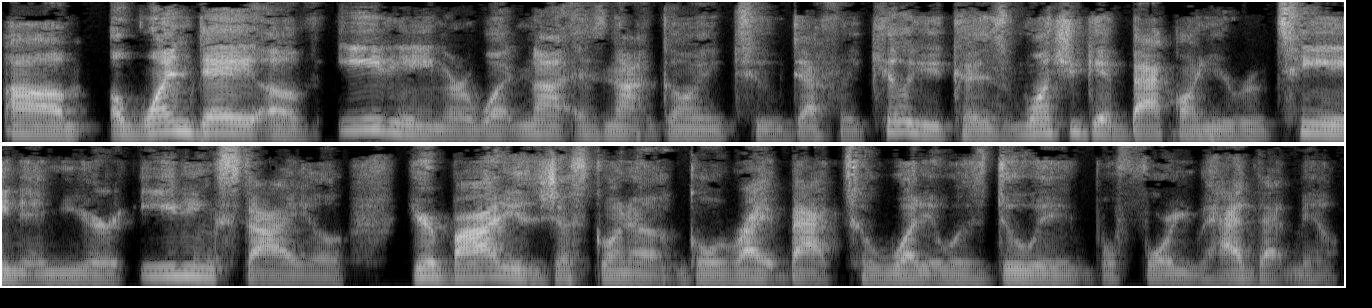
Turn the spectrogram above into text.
um, a one day of eating or whatnot is not going to definitely kill you because once you get back on your routine and your eating style, your body is just going to go right back to what it was doing before you had that meal.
